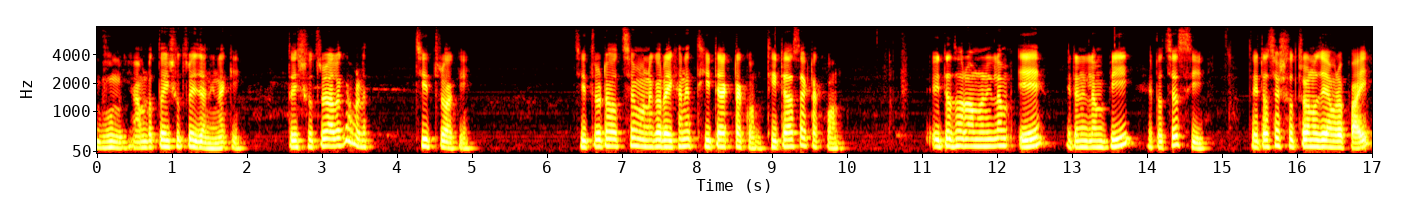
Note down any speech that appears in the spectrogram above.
ভূমি। আমরা তো এই সূত্রই জানি, নাকি? তো এই সূত্রের আলোকে আমরা চিত্র আঁকি। চিত্রটা হচ্ছে, মনে করো, এখানে থিটা একটা কোণ। থিটা আছে একটা কোণ। এটা ধরো আমরা নিলাম এ, এটা নিলাম বি, এটা হচ্ছে সি। তো এটা হচ্ছে সূত্র অনুযায়ী আমরা পাই।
